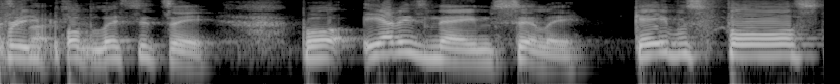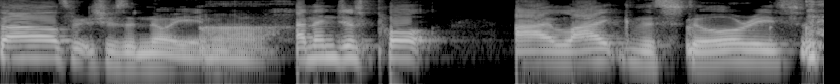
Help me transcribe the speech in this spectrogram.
free publicity. But he had his name silly, gave us four stars, which was annoying, Ah. and then just put, "I like the stories."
